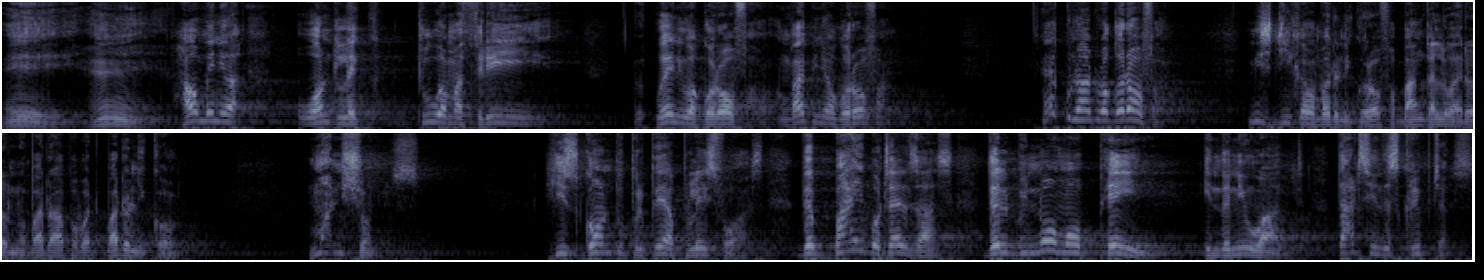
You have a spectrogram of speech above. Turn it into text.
Hey, hey. How many wa- want like two or three when you are gorofa? Ngapi ni wa gorofa? Eh, kuna watu wa gorofa. Mi sijui kama bado ni gorofa, bungalow, I don't know. Bado hapo bado niko mansions. He's gone to prepare a place for us. The Bible tells us there'll be no more pain in the new world. That's in the scriptures.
